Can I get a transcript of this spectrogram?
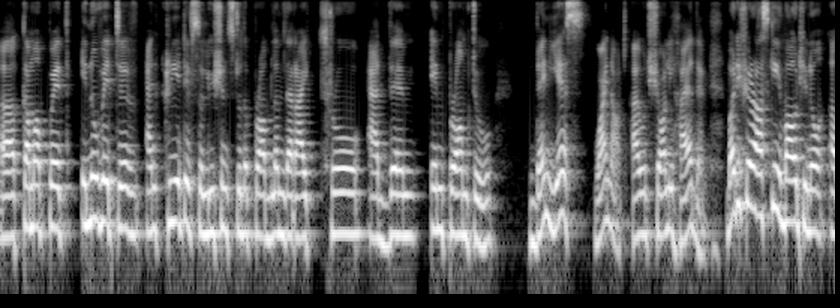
uh, come up with innovative and creative solutions to the problem that i throw at them impromptu then yes why not? I would surely hire them. But if you're asking about you know a,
